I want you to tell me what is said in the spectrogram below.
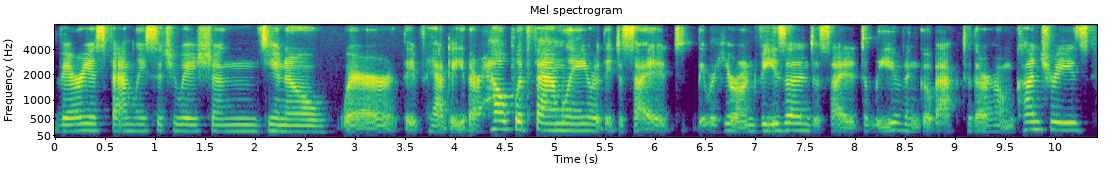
various family situations, you know, where they've had to either help with family or they decided they were here on visa and decided to leave and go back to their home countries.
